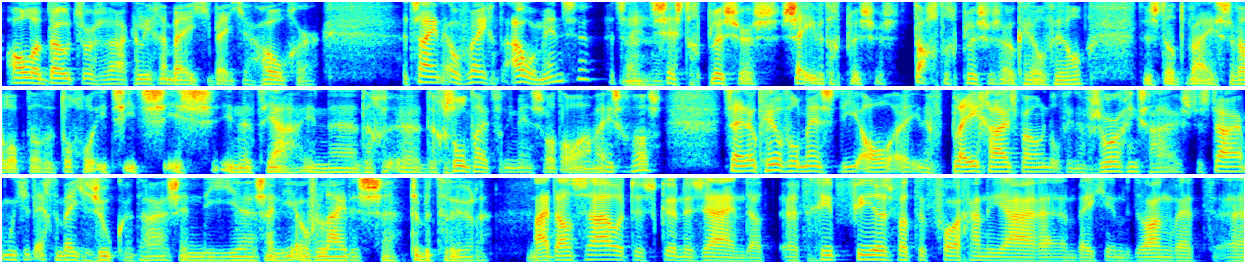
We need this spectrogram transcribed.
Alle doodsoorzaken liggen een beetje, beetje hoger. Het zijn overwegend oude mensen. Het zijn mm -hmm. 60-plussers, 70-plussers, 80-plussers ook heel veel. Dus dat wijst er wel op dat het toch wel iets, iets is in, het, ja, in uh, de, uh, de gezondheid van die mensen wat al aanwezig was. Het zijn ook heel veel mensen die al uh, in een verpleeghuis woonden of in een verzorgingshuis. Dus daar moet je het echt een beetje zoeken. Daar zijn die, zijn die overlijdens te betreuren. Maar dan zou het dus kunnen zijn dat het griepvirus, wat de voorgaande jaren een beetje in bedwang werd uh,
